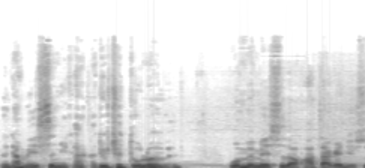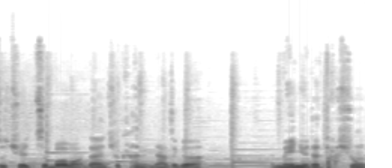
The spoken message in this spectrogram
人家没事，你看他就去读论文。我们没事的话，大概就是去直播网站去看人家这个美女的大胸，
